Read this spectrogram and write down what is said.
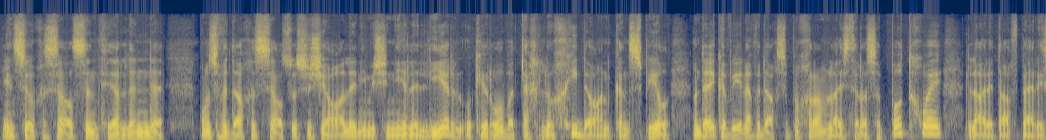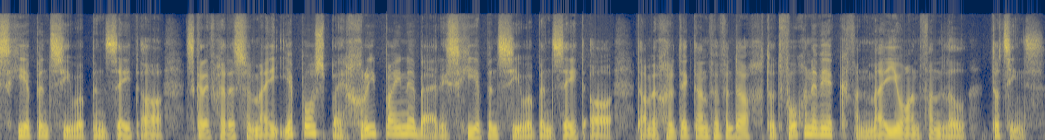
En so gesels Cynthia Linde. Ons vandag gesels oor sosiale en emosionele leer en ook die rol wat tegnologie daarin kan speel. Onthou ek weer na vandag se program luister as 'n potgooi. Laat dit af by resgep.co.za. Skryf gerus vir my e-pos by groeipyne@resgep.co.za. daarmee groet ek dan vir vandag tot volgende week van my Johan van Lille. Totsiens.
